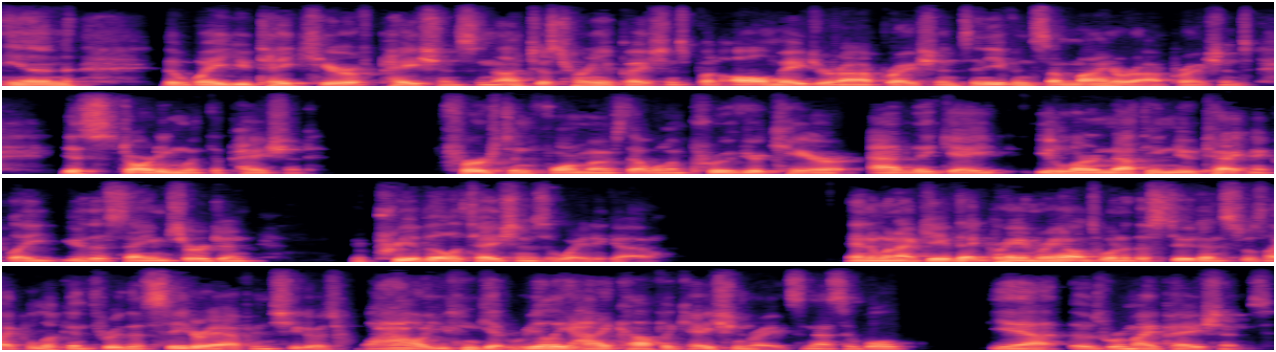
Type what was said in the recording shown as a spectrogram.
in the way you take care of patients, not just hernia patients, but all major operations and even some minor operations, is starting with the patient. First and foremost, that will improve your care out of the gate. You learn nothing new technically. You're the same surgeon. Your prehabilitation is the way to go. And when I gave that grand rounds, one of the students was like looking through the CEDAR app and she goes, Wow, you can get really high complication rates. And I said, Well, yeah, those were my patients.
